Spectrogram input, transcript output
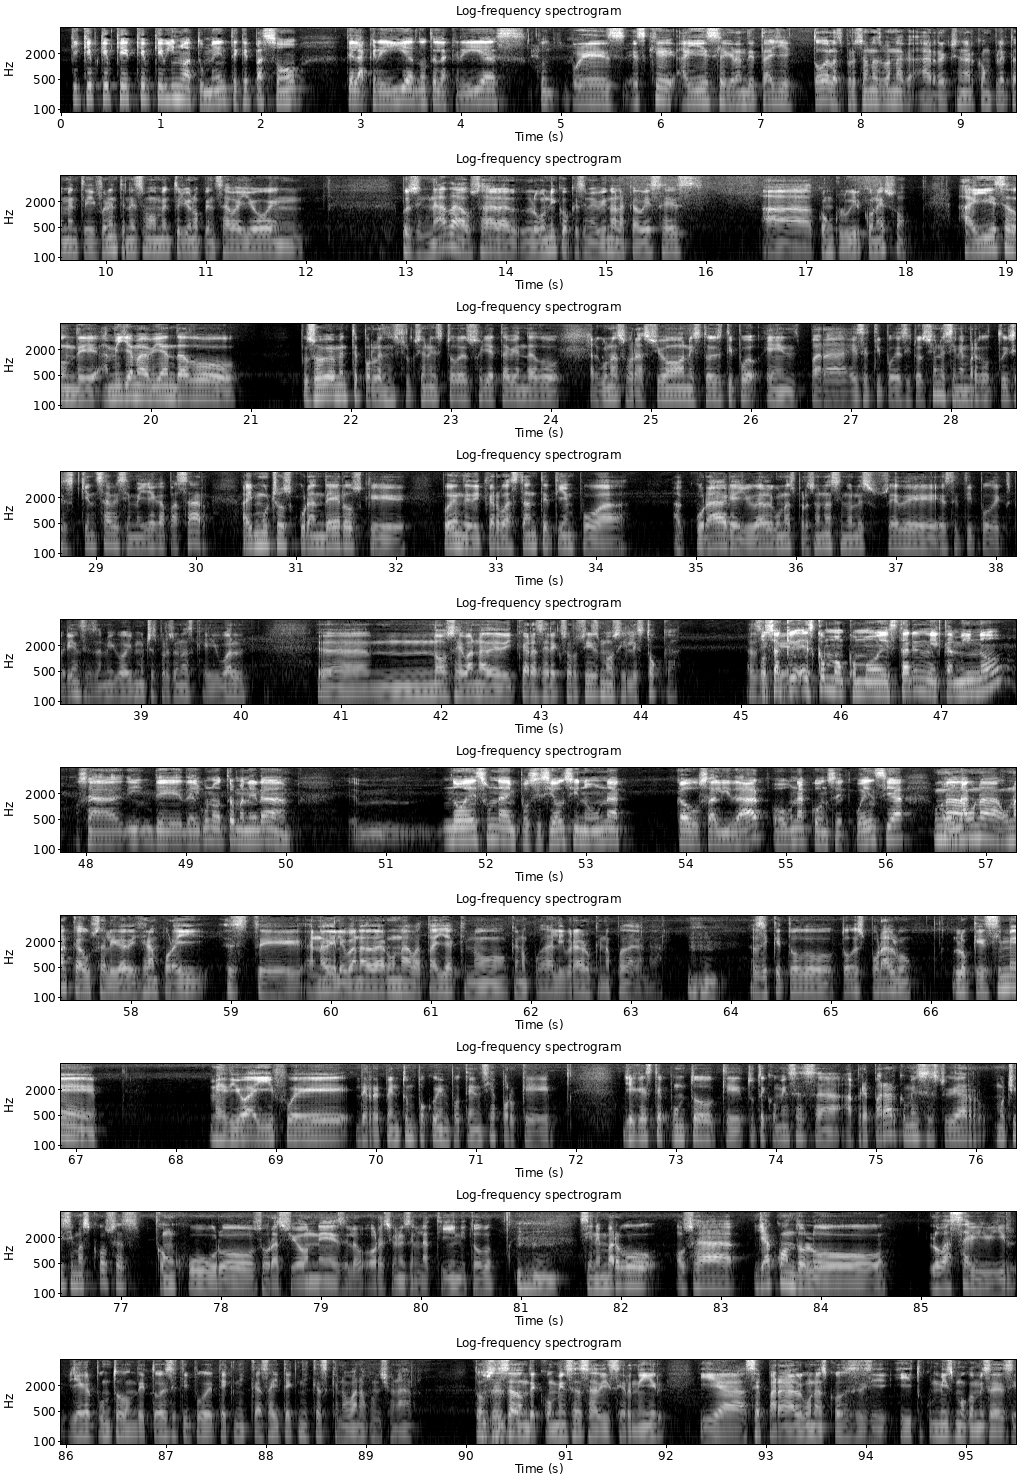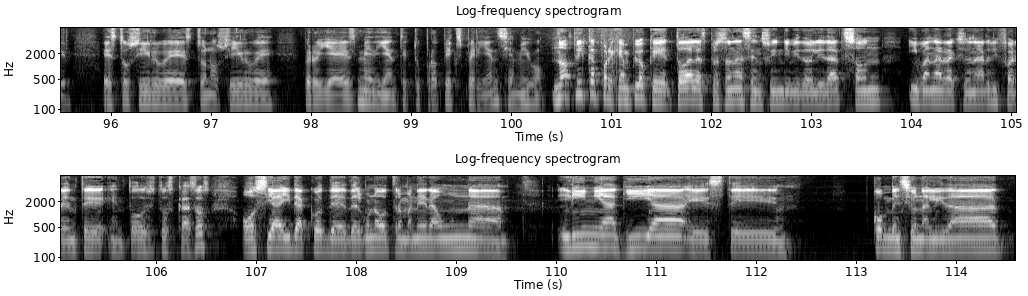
¿Qué, qué, qué, qué, vino a tu mente? ¿Qué pasó? ¿Te la creías? ¿No te la creías? Pues es que ahí es el gran detalle. Todas las personas van a, reaccionar completamente diferente. En ese momento yo no pensaba yo en, pues en nada. O sea, lo único que se me vino a la cabeza es a concluir con eso. Ahí es a donde a mí ya me habían dado, pues obviamente por las instrucciones y todo eso ya te habían dado algunas oraciones, todo ese tipo para ese tipo de situaciones. Sin embargo, tú dices, ¿quién sabe si me llega a pasar? Hay muchos curanderos que pueden dedicar bastante tiempo a, curar y ayudar a algunas personas si no les sucede este tipo de experiencias, amigo. Hay muchas personas que igual eh, no se van a dedicar a hacer exorcismos y les toca. o sea que... es como, como estar en el camino, o sea, de, de alguna otra manera em, no es una imposición, sino una causalidad o una consecuencia. Una, una... una, causalidad, dijeran por ahí, este, a nadie le van a dar una batalla que no, que no pueda librar o que no pueda ganar. Así que todo, todo es por algo. Lo que sí me, me dio ahí fue de repente un poco de impotencia porque llega este punto que tú te comienzas a, preparar, comienzas a estudiar muchísimas cosas, conjuros, oraciones, oraciones en latín y todo. Sin embargo, o sea, ya cuando lo, lo vas a vivir, llega el punto donde todo ese tipo de técnicas, hay técnicas que no van a funcionar. Entonces es a donde comienzas a discernir y a separar algunas cosas y, y, tú mismo comienzas a decir, esto sirve, esto no sirve, pero ya es mediante tu propia experiencia, amigo. ¿No aplica, por ejemplo, que todas las personas en su individualidad son y van a reaccionar diferente en todos estos casos? ¿O si hay de, de, de alguna u otra manera una línea, guía, este convencionalidad,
